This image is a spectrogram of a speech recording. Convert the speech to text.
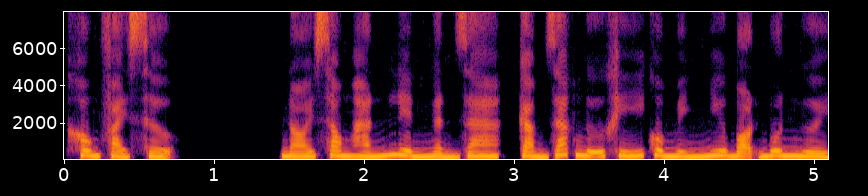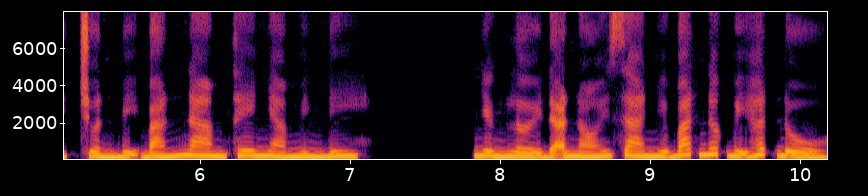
không phải sợ. Nói xong hắn liền ngẩn ra, cảm giác ngữ khí của mình như bọn buôn người, chuẩn bị bán nam thê nhà mình đi. Nhưng lời đã nói ra như bát nước bị hất đổ,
